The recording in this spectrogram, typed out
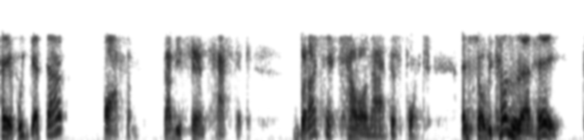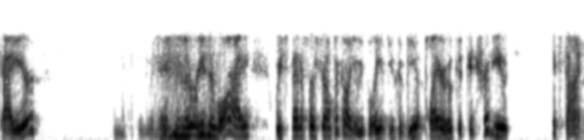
hey, if we get that, awesome. That'd be fantastic. But I can't count on that at this point. And so because of that, hey, Kaiir, this is the reason why we spent a first round pick on you. We believed you could be a player who could contribute. It's time.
